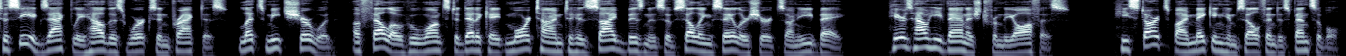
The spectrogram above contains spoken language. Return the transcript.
To see exactly how this works in practice, let's meet Sherwood, a fellow who wants to dedicate more time to his side business of selling sailor shirts on eBay. Here's how he vanished from the office. He starts by making himself indispensable.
